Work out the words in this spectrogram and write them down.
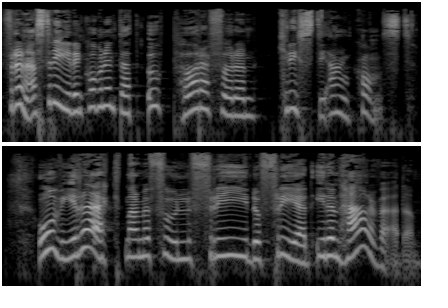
För den här striden kommer inte att upphöra förrän Kristi ankomst. Och om vi räknar med full frid och fred i den här världen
